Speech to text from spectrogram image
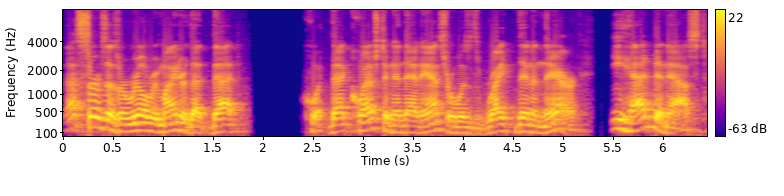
That serves as a real reminder that that, that question and that answer was right then and there. He had been asked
